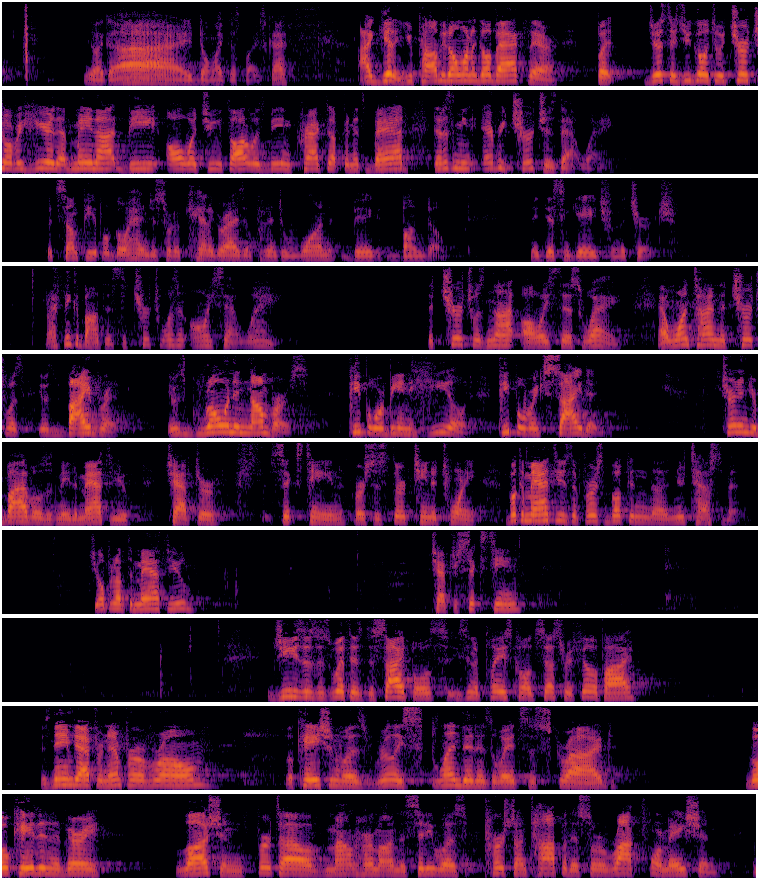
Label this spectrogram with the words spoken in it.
you're like, I don't like this place, okay? I get it. You probably don't want to go back there. But just as you go to a church over here that may not be all what you thought it was being cracked up and it's bad, that doesn't mean every church is that way. But some people go ahead and just sort of categorize and put it into one big bundle. They disengage from the church. But I think about this the church wasn't always that way. The church was not always this way. At one time, the church was, it was vibrant. It was growing in numbers. People were being healed. People were excited. Turn in your Bibles with me to Matthew chapter 16, verses 13 to 20. The book of Matthew is the first book in the New Testament. Did you open up to Matthew chapter 16? Jesus is with his disciples. He's in a place called Caesarea Philippi. It's named after an emperor of Rome. Location was really splendid, as the way it's described. Located in a very lush and fertile Mount Hermon, the city was perched on top of this sort of rock formation,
